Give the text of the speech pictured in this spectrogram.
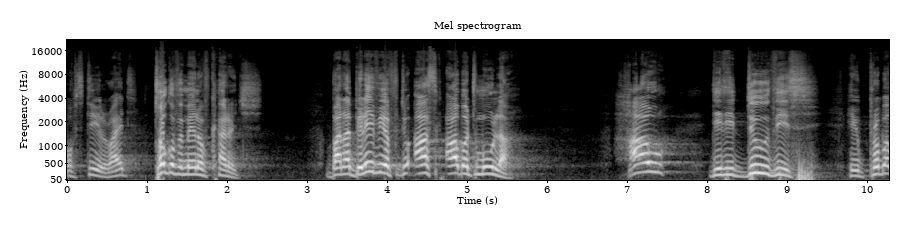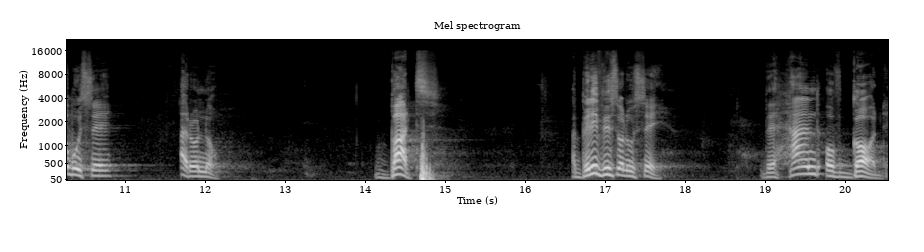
of steel, right? Talk of a man of courage. But I believe you have to ask Albert Mohler, how did he do this? He probably say, I don't know. But I believe this is what he will say. The hand of God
